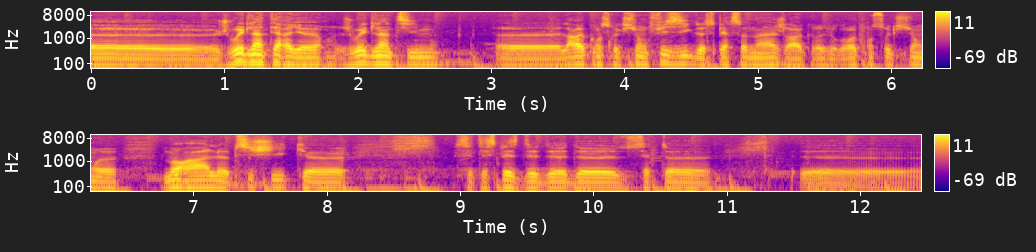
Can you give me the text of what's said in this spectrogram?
euh, jouer de l'intérieur, jouer de l'intime, la reconstruction physique de ce personnage, la reconstruction morale, psychique, cette espèce de, de cette euh,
